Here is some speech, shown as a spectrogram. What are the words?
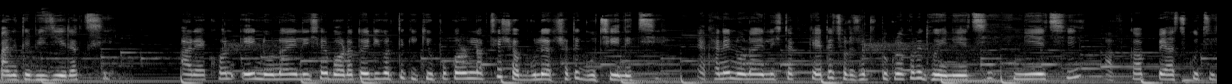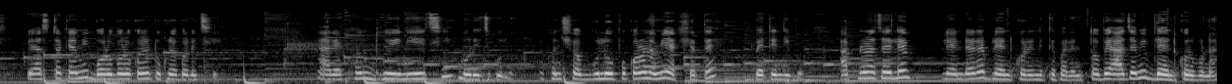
পানিতে ভিজিয়ে রাখছি। আর এখন এই নোনা ইলিশের বড়া তৈরি করতে কী কী উপকরণ লাগছে সবগুলো একসাথে গুছিয়ে নিচ্ছি। এখানে নোনা ইলিশটা কেটে ছোট ছোট টুকরো করে ধুয়ে নিয়েছি। নিয়েছি হাফ কাপ পেঁয়াজ কুচি। পেঁয়াজটাকে আমি বড় বড় করে টুকরা করেছি। আর এখন ধুয়ে নিয়েছি মরিচগুলো। এখন সবগুলো উপকরণ আমি একসাথে বেটে নিব। আপনারা চাইলে ব্লেন্ডারে ব্লেন্ড করে নিতে পারেন। তবে আজ আমি ব্লেন্ড করব না।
